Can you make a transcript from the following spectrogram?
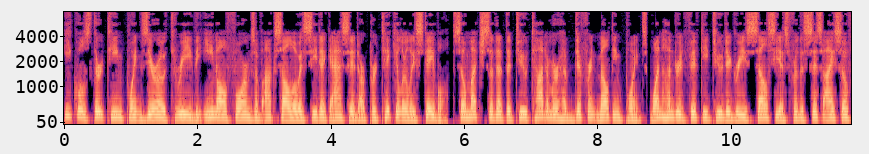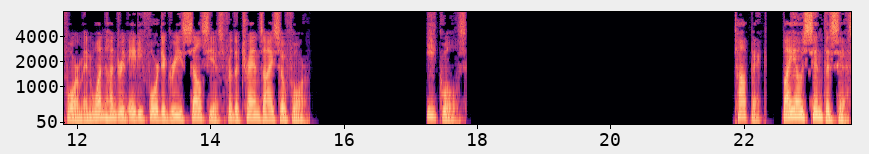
equals 13.03 The enol forms of oxaloacetic acid are particularly stable, so much so that the two tautomer have different melting points 152 degrees Celsius for the cis isoform and 184 degrees Celsius for the trans isoform. Biosynthesis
